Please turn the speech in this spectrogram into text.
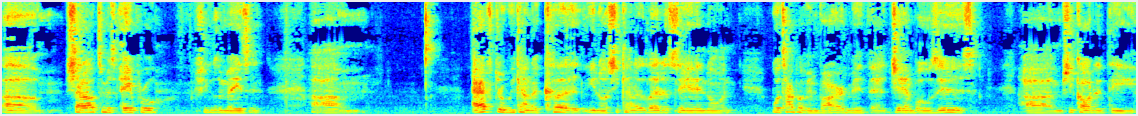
Um, shout out to Miss April, she was amazing. Um, after we kind of cut, you know, she kind of let us in on what type of environment that Jambos is. Um, she called it the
